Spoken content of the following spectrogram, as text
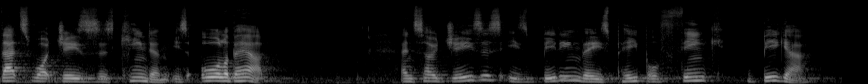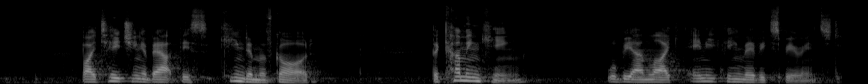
That's what Jesus' kingdom is all about. And so Jesus is bidding these people think bigger by teaching about this kingdom of God, the coming king will be unlike anything they've experienced.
